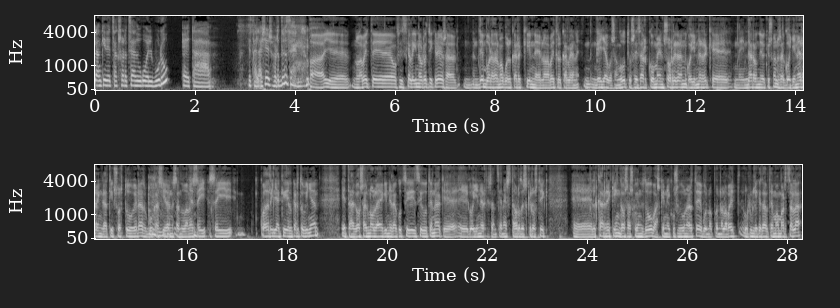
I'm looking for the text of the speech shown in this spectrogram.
lankidetzak sortzea dugu helburu eta eta laxe sortu zen. Bai, e, nolabait ofiziala egin aurretik ere, oza, denbora dalmago elkarrekin, e, nolabait elkarrean gehiago esango dut, oza, komen sorreran goienerrek e, indarra hondiak izan, oza, goienerren gatik sortu geraz, bukaziran esan duan, zei, zei kuadrilaki elkartu ginen, eta gauzak nola egin erakutzi zigutenak e, e, goien herri zantzian ez, eta hor dezkerostik e, elkarrekin gauz asko ditugu, bazken ba, ikusi dugun arte, bueno, pues nolabait, urbilik eta tema martzala,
